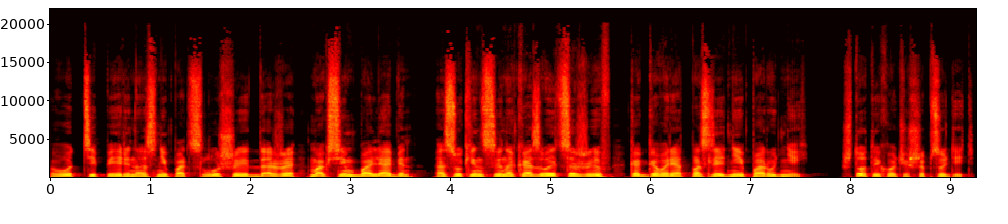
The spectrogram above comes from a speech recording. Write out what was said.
Вот теперь нас не подслушает даже Максим Балябин, а сукин сын оказывается жив, как говорят последние пару дней. Что ты хочешь обсудить?»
